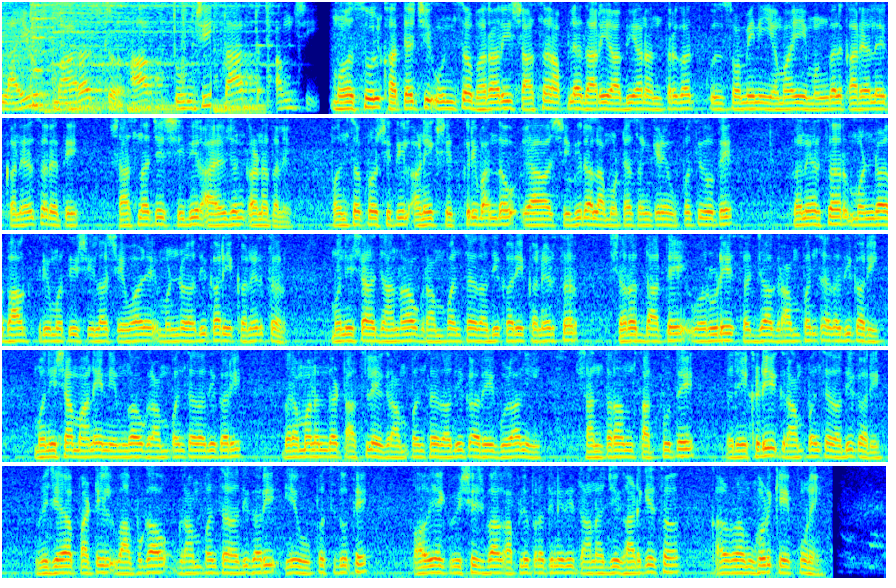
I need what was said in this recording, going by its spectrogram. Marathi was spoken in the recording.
लाईव्ह महाराष्ट्र हा तुमची साथ आमची. महसूल खात्याची उंच भरारी शासन आपल्या दारी अभियान अंतर्गत कुलस्वामिनी यमाई मंगल कार्यालय कनेरसर येथे शासनाचे शिबिर आयोजन करण्यात आले. पंचक्रोशीतील अनेक शेतकरी बांधव या शिबिराला मोठ्या संख्येने उपस्थित होते. कनेरसर मंडळ भाग श्रीमती शीला शेवाळे मंडळ अधिकारी कनेरसर मनीषा जानराव ग्रामपंचायत अधिकारी कनेरसर शरद दाते वरुडे सज्जा ग्रामपंचायत अधिकारी मनीषा माने निमगाव ग्रामपंचायत अधिकारी ब्रह्मानंद टाचले ग्रामपंचायत अधिकारी गुळानी शांताराम सातपुते रेखडी ग्रामपंचायत अधिकारी विजया पाटील वाफगाव ग्रामपंचायत अधिकारी हे उपस्थित होते. पाहूया एक विशेष भाग. आपले प्रतिनिधी तानाजी घाडगेसह काळूराम घोडके पुणे.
